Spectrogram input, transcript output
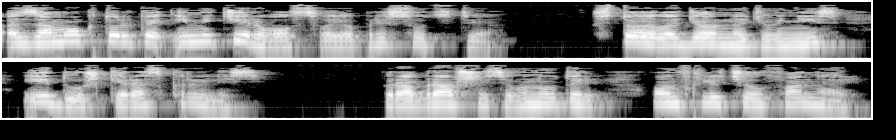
замок только имитировал свое присутствие. Стоило дернуть вниз, и дужки раскрылись. Пробравшись внутрь, он включил фонарь.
